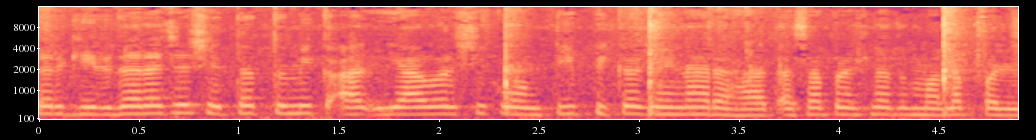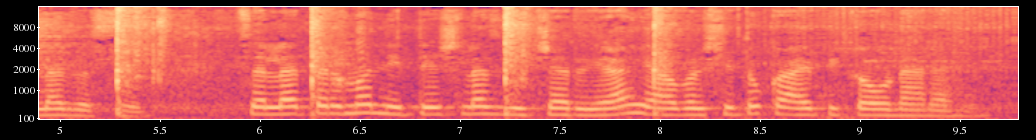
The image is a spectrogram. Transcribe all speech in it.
तर गिरधाराच्या शेतात तुम्ही का- यावर्षी कोणती पिकं घेणार आहात? असा प्रश्न तुम्हाला पडलाच असेल. चला तर मग नितेशलाच विचारूया यावर्षी तो काय पिकवणार आहे?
